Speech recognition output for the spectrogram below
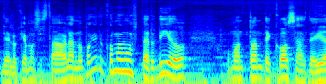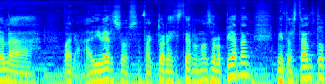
de lo que hemos estado hablando, un cómo hemos perdido un montón de cosas debido a la bueno, a diversos factores externos, no se lo pierdan. Mientras tanto,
